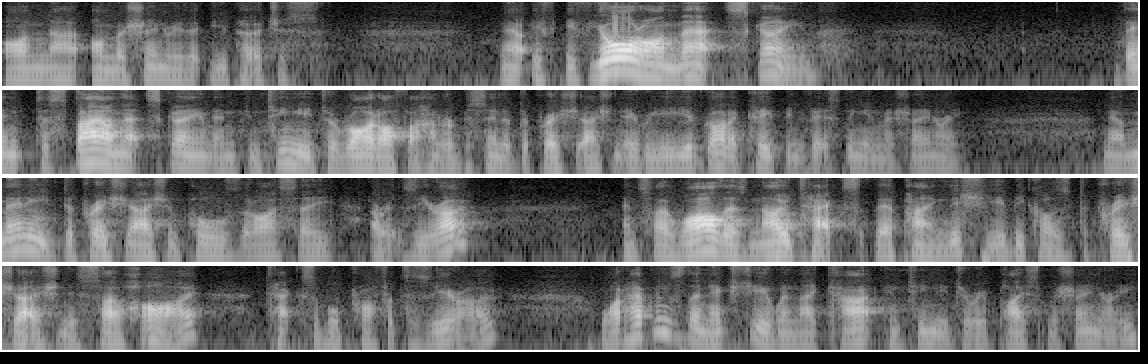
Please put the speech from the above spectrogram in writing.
on, uh, on machinery that you purchase. Now, if, if you're on that scheme, then to stay on that scheme and continue to write off 100% of depreciation every year, you've got to keep investing in machinery. Now, many depreciation pools that I see are at zero. And so while there's no tax that they're paying this year because depreciation is so high, taxable profits are zero, what happens the next year when they can't continue to replace machinery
